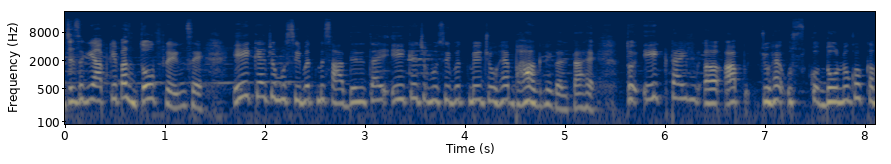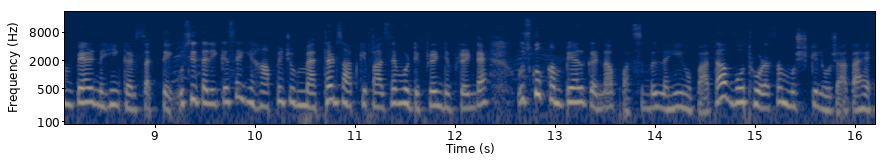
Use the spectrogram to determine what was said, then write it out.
जैसे कि आपके पास दो फ्रेंड्स हैं। एक है जो मुसीबत में साथ दे देता है, एक है जो मुसीबत में जो है भाग निकलता है। तो एक टाइम आप जो है उसको, दोनों को कंपेयर नहीं कर सकते। उसी तरीके से यहाँ पे जो मेथड्स आपके पास है, वो डिफरेंट डिफरेंट है। उसको कंपेयर करना पॉसिबल नहीं हो पाता, वो थोड़ा सा मुश्किल हो जाता है।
